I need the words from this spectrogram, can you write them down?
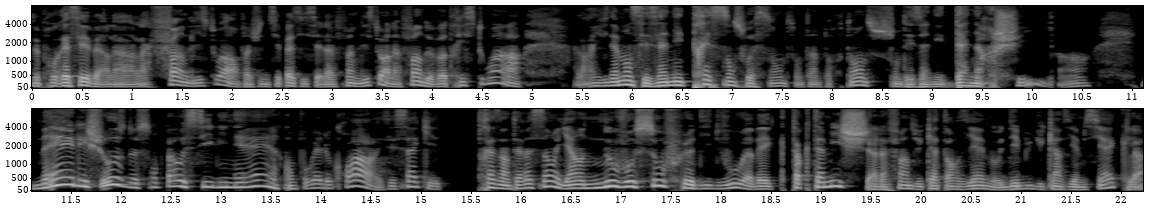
de progresser vers la fin de l'histoire. Enfin je ne sais pas si c'est la fin de l'histoire, la fin de votre histoire. Alors évidemment, ces années 1360 sont importantes, ce sont des années d'anarchie, hein. mais les choses ne sont pas aussi linéaires qu'on pourrait le croire, et c'est ça qui est très intéressant. Il y a un nouveau souffle, dites-vous, avec Toktamish à la fin du XIVe au début du XVe siècle,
